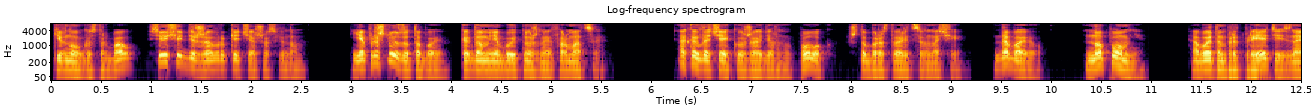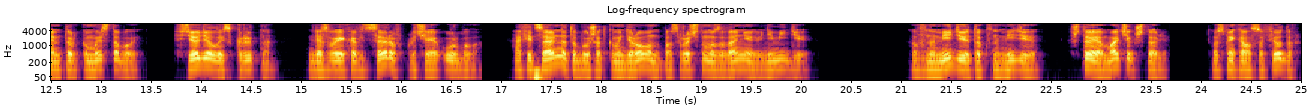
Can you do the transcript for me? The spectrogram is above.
кивнул Гаструбал, все еще держа в руке чашу с вином. Я пришлю за тобой, когда у меня будет нужная информация. А когда Чайка уже одернул полог, чтобы раствориться в ночи, добавил. Но помни, об этом предприятии знаем только мы с тобой. Все делай скрытно. Для своих офицеров, включая Урбала. Официально ты будешь откомандирован по срочному заданию в Немидию. В Нумидию так в Нумидию. Что я, мальчик, что ли? Усмехался Федор,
